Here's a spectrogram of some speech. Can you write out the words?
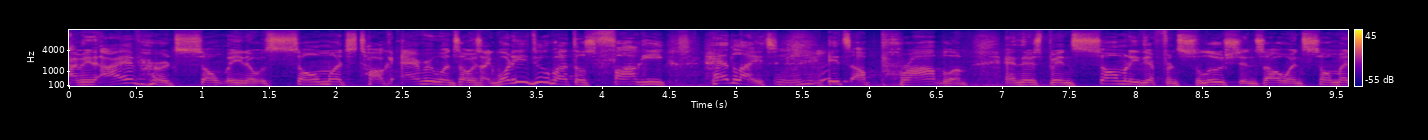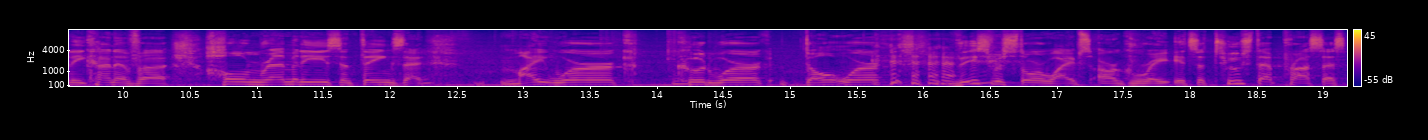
I mean, I have heard so you know so much talk. Everyone's always like, "What do you do about those foggy headlights?" It's a problem, and there's been so many different solutions. Oh, and so many kind of uh, home remedies and things that might work. Could work, don't work. These restore wipes are great. It's a two-step process.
